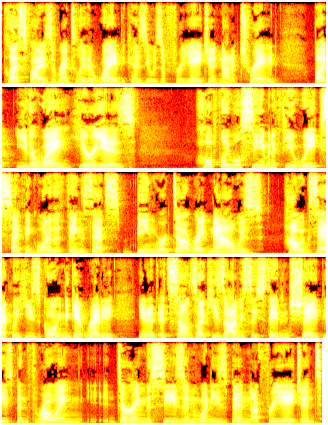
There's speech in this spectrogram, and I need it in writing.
classify it as a rental either way because he was a free agent, not a trade. But either way, here he is. Hopefully, we'll see him in a few weeks. I think one of the things that's being worked out right now is how exactly he's going to get ready. You know, it, it, sounds like he's obviously stayed in shape. He's been throwing during the season when he's been a free agent.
